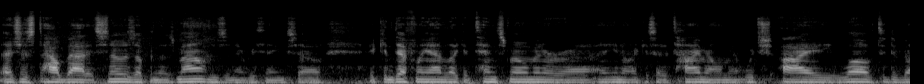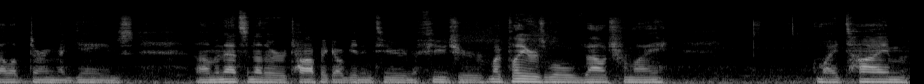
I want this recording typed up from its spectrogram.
that's just how bad it snows up in those mountains and everything. So it can definitely add like a tense moment or a, you know like i said a time element which i love to develop during my games um, and that's another topic I'll get into in the future. My players will vouch for my my time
